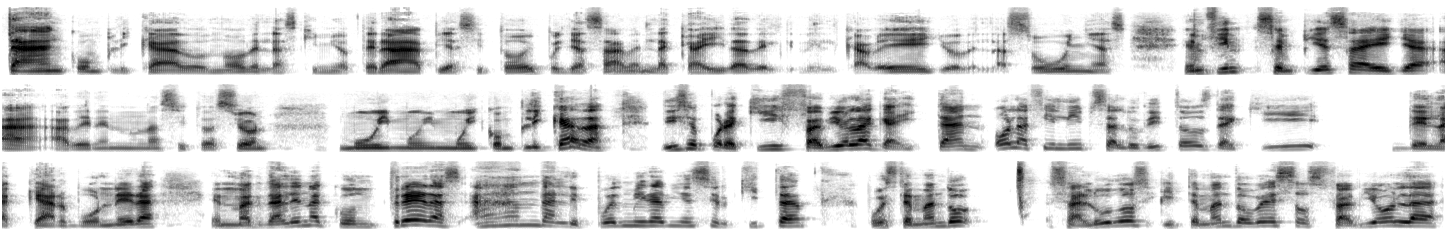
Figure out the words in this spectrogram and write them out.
tan complicados, ¿no? De las quimioterapias y todo, y pues ya saben, la caída del, cabello, de las uñas, en fin, se empieza ella a, a, ver en una situación muy, muy, muy complicada. Dice por aquí Fabiola Gaitán, hola Filip, saluditos de aquí de la Carbonera en Magdalena Contreras. Ándale, pues mira bien cerquita, pues te mando saludos y te mando besos, Fabiola.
